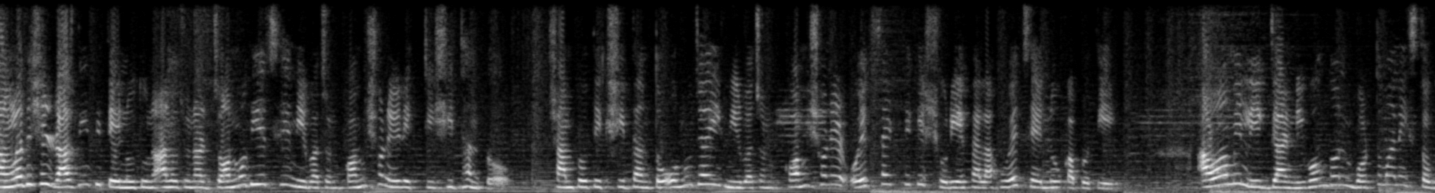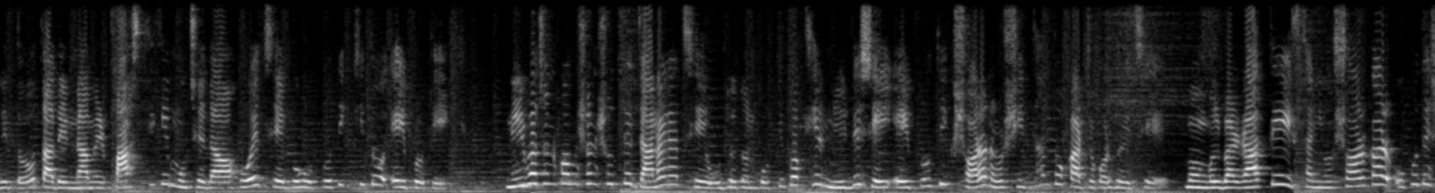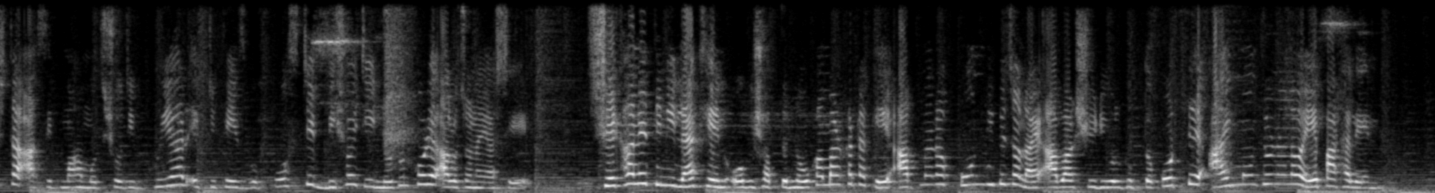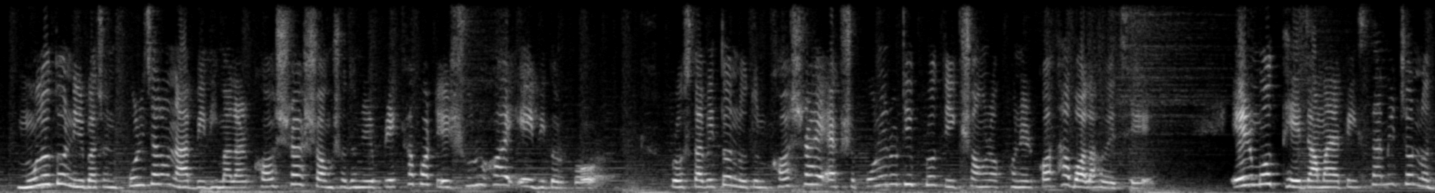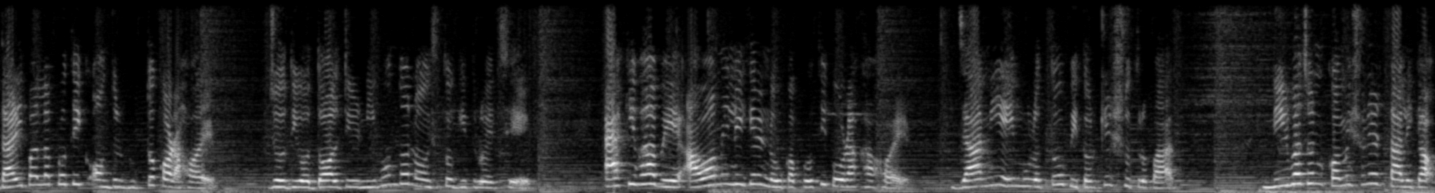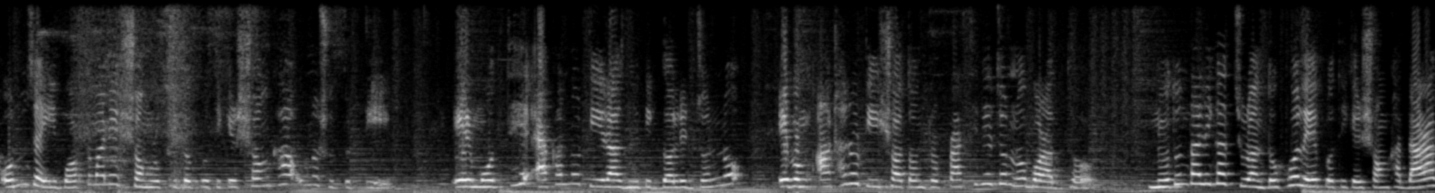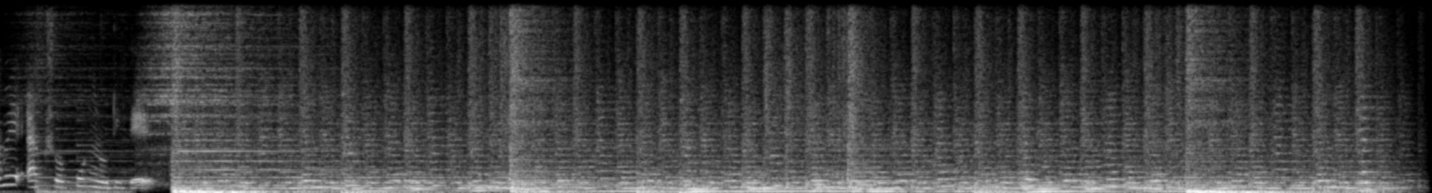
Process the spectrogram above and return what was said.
বাংলাদেশের রাজনীতিতে নতুন আলোচনার জন্ম দিয়েছে নির্বাচন কমিশনের একটি সিদ্ধান্ত। সাম্প্রতিক সিদ্ধান্ত অনুযায়ী নির্বাচন কমিশনের ওয়েবসাইট থেকে সরিয়ে ফেলা হয়েছে নৌকা প্রতীক। আওয়ামী লীগ যার নিবন্ধন বর্তমানে স্থগিত, তাদের নামের পাশ থেকে মুছে দেওয়া হয়েছে বহু প্রতীক্ষিত এই প্রতীক। নির্বাচন কমিশন সূত্রে জানা গেছে, ঊর্ধ্বতন কর্তৃপক্ষের নির্দেশেই এই প্রতীক সরানোর সিদ্ধান্ত কার্যকর হয়েছে। মঙ্গলবার রাতে স্থানীয় সরকার উপদেষ্টা আসিফ মাহমুদ সজীব ভুইয়ার একটি ফেসবুক পোস্টে বিষয়টি নতুন করে আলোচনায় আসে। সেখানে তিনি লেখেন, অভিশপ্ত নৌকা মার্কাটাকে আপনারা কোন বিবেচনায় আবার শিডিউলভুক্ত করতে আইন মন্ত্রণালয়ে পাঠালেন? মূলত নির্বাচন পরিচালনা, বিধিমালার খসড়া, সংশোধনের প্রেক্ষাপটে শুরু হয় এই বিতর্ক। প্রস্তাবিত নতুন খসড়ায় একশো পনেরোটি প্রতীক সংরক্ষণের কথা বলা হয়েছে। এর মধ্যে জামায়াতে ইসলামীর জন্য দাড়িপাল্লা প্রতীক অন্তর্ভুক্ত করা হয়, যদিও দলটির নিবন্ধনও স্থগিত রয়েছে। একইভাবে আওয়ামী লীগের নৌকা প্রতীকও রাখা হয়, যা নিয়েই মূলত বিতর্কের সূত্রপাত। নির্বাচন কমিশনের তালিকা অনুযায়ী বর্তমানে সংরক্ষিত প্রতীকের সংখ্যা ঊনসত্তরটি। এর মধ্যে একান্নটি রাজনৈতিক দলের জন্য এবং আঠারোটি স্বতন্ত্র প্রার্থীদের জন্য বরাদ্দ। নতুন তালিকা চূড়ান্ত হলে প্রতীকের সংখ্যা দাঁড়াবে একশো পনেরোটিতে।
